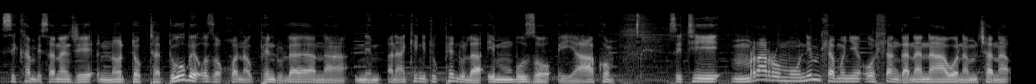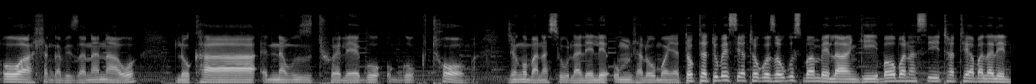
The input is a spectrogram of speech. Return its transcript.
sikhambisana nje nodr dube ozokhona ukuphendulana nakhe ngithi ukuphendula imibuzo yakho. Sithi mraro muni mhlawumunye ohlangana nawo namtshana owahlangabezana nawo lokha nawuzithweleko kokuthoma? Njengoba nasiwulalele umdlalo womoya. Dr dube siyathokoza ukusibambela. Ngiba ubana sithathe abalaleli.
